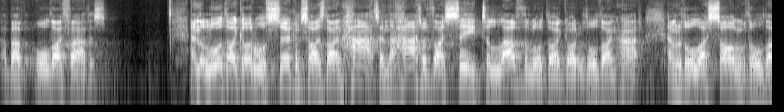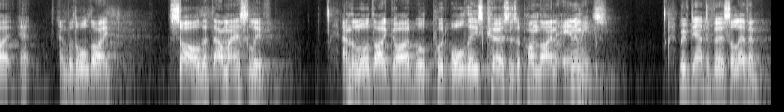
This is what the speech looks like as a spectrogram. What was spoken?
above all thy fathers. And the Lord thy God will circumcise thine heart and the heart of thy seed to love the Lord thy God with all thine heart and with all thy soul and with all thy and with all thy soul that thou mayest live. And the Lord thy God will put all these curses upon thine enemies. Move down to verse 11.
